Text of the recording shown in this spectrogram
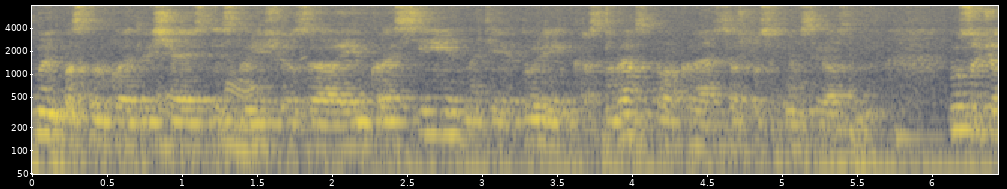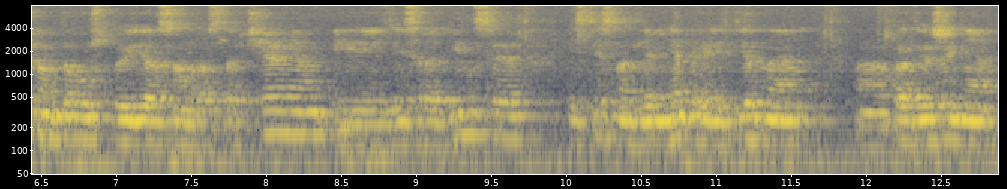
Ну и поскольку я отвечаю, естественно, еще за юг России, на территории Краснодарского края, все, что с этим связано. Ну, с учетом того, что я сам ростовчанин и здесь родился, естественно, для меня приоритетное а, продвижение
